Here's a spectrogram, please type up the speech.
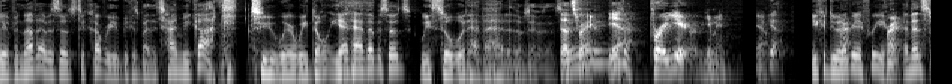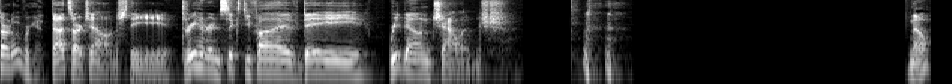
we have enough episodes to cover you because by the time you got to where we don't yet have episodes, we still would have ahead of those episodes. That's right. Yeah. For a year, you mean? Yeah. Yeah. You could do it every day for a year Right. and then start over again. That's our challenge the 365 day rebound challenge. no?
